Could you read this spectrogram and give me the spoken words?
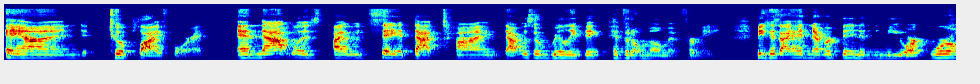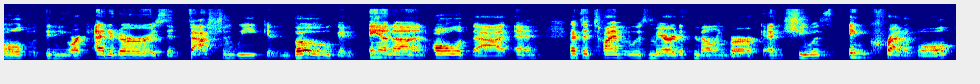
and to apply for it. And that was i would say at that time that was a really big pivotal moment for me because I had never been in the New York world with the New York editors and Fashion Week and Vogue and Anna and all of that. And at the time, it was Meredith Melling Burke, and she was incredible.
